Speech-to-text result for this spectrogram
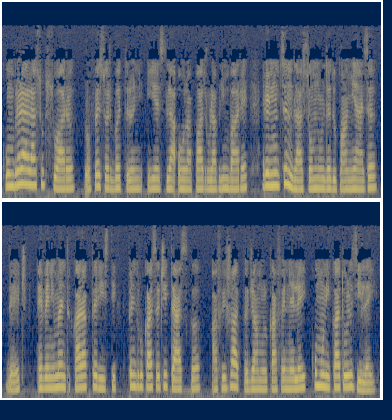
Cu umbrela la subsoară, profesori bătrâni ies la ora patru la plimbare, renunțând la somnul de după amiază, deci, eveniment caracteristic pentru ca să citească, afișat pe geamul cafenelei, comunicatul zilei.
